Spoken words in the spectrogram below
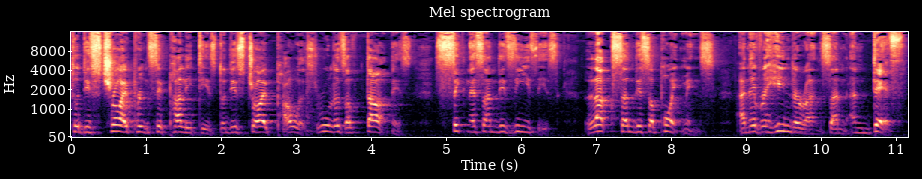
to destroy principalities, to destroy powers, rulers of darkness, sickness and diseases, lacks and disappointments, and every hindrance and, and death.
